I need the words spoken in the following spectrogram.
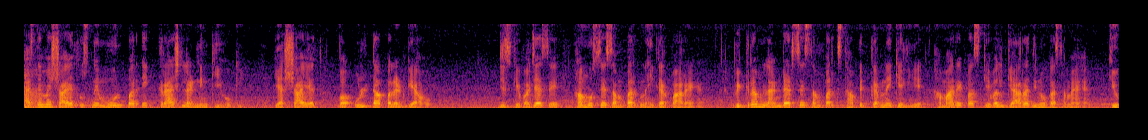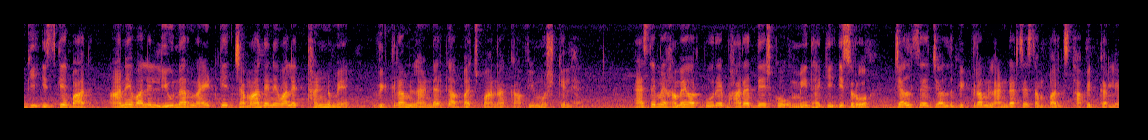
ऐसे में शायद उसने मून पर एक क्रैश लैंडिंग की होगी या शायद वह उल्टा पलट गया हो जिसकी वजह से हम उससे संपर्क नहीं कर पा रहे हैं। विक्रम लैंडर से संपर्क स्थापित करने के लिए हमारे पास केवल 11 दिनों का समय है क्योंकि इसके बाद आने वाले ल्यूनर नाइट के जमा देने वाले ठंड में विक्रम लैंडर का बच पाना काफ़ी मुश्किल है। ऐसे में हमें और पूरे भारत देश को उम्मीद है कि इसरो जल्द से जल्द विक्रम लैंडर से संपर्क स्थापित कर ले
